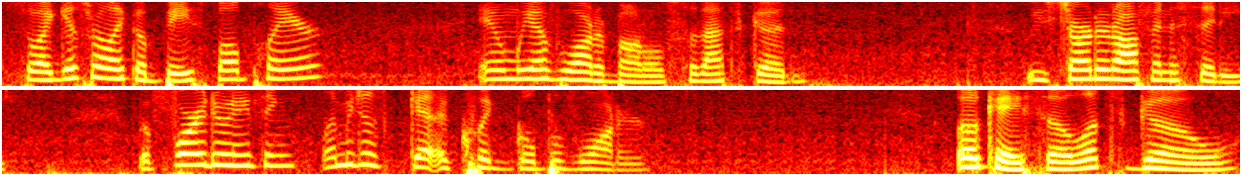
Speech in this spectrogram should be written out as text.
So I guess we're like a baseball player. And we have water bottles, so that's good. We started off in a city. Before I do anything, let me just get a quick gulp of water. Okay, so let's go.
